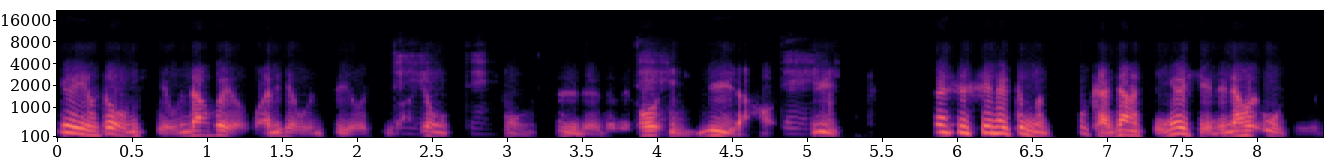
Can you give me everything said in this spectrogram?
因为有时候我们写文章会有玩一些文字游戏嘛，用讽刺的对不对？或隐喻的哈，隐喻。但是现在根本不敢这样写，因为写人家会误解你，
